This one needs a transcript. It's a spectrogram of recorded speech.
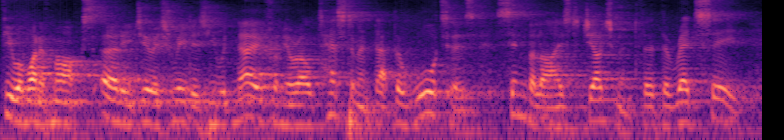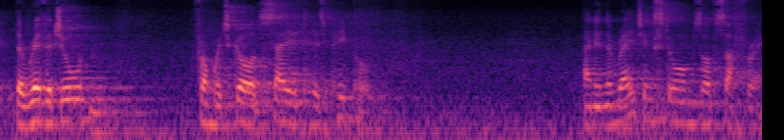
If you were one of Mark's early Jewish readers, you would know from your Old Testament that the waters symbolized judgment, the, the Red Sea, the River Jordan, from which God saved his people. And in the raging storms of suffering,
